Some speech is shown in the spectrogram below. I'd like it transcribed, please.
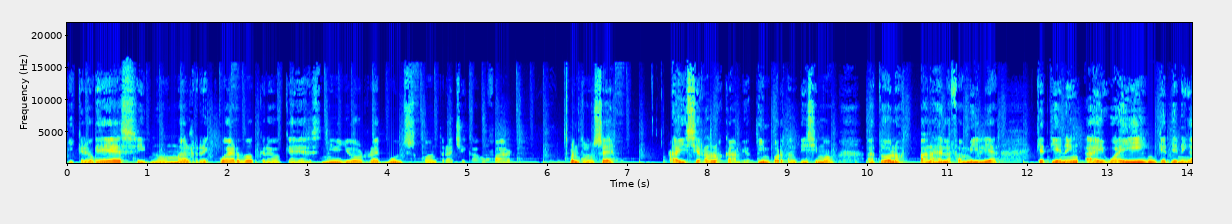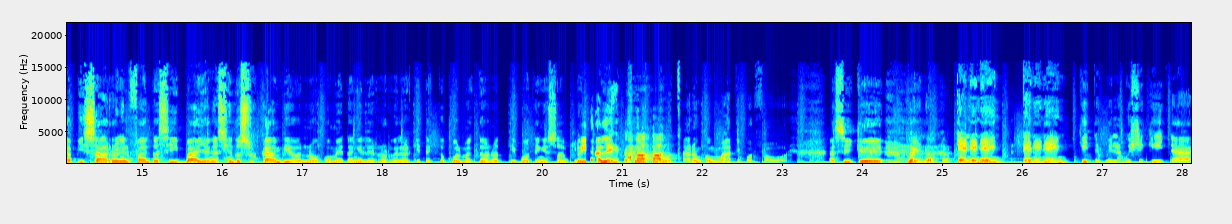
y creo que es, si no mal recuerdo, creo que es New York Red Bulls contra Chicago Fire. Entonces, ahí cierran los cambios. Importantísimo a todos los panas de la familia que tienen a Higuaín, que tienen a Pizarro en el fantasy, vayan haciendo sus cambios, no cometan el error del arquitecto Paul McDonald y voten esos reales como lo votaron con Mati, por favor. Así que, bueno, tenenen, tenenen, quítenme la musiquita.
